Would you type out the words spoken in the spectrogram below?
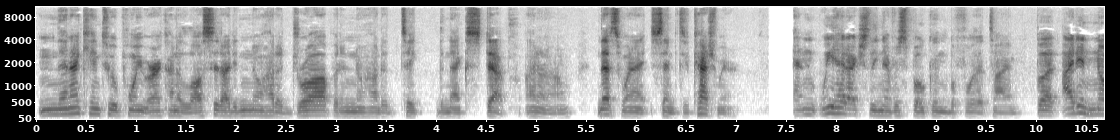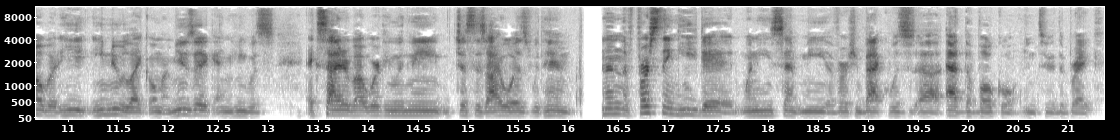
And then I came to a point where I kind of lost it. I didn't know how to drop. I didn't know how to take the next step. I don't know. That's when I sent it to KSHMR and we had actually never spoken before that time but i didn't know but he he knew like all my music and he was excited about working with me just as i was with him. And then the first thing he did when he sent me a version back was uh, add the vocal into the break.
